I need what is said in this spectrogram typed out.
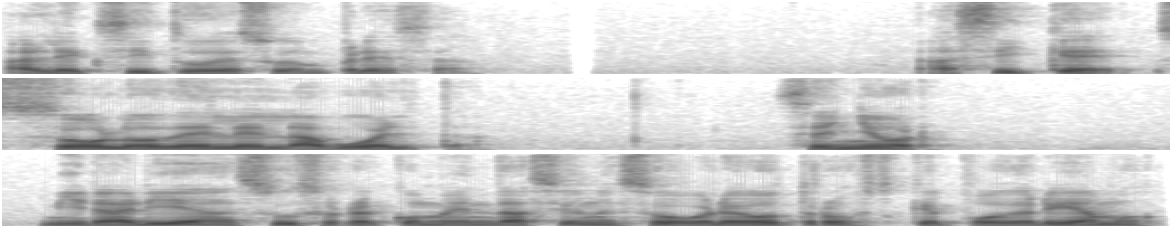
al éxito de su empresa. Así que solo dele la vuelta. Señor, miraría sus recomendaciones sobre otros que podríamos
